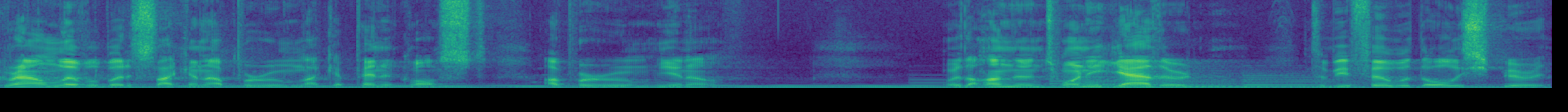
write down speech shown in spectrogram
ground level, but it's like an upper room, like a Pentecost upper room, you know, where the 120 gathered to be filled with the Holy Spirit.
